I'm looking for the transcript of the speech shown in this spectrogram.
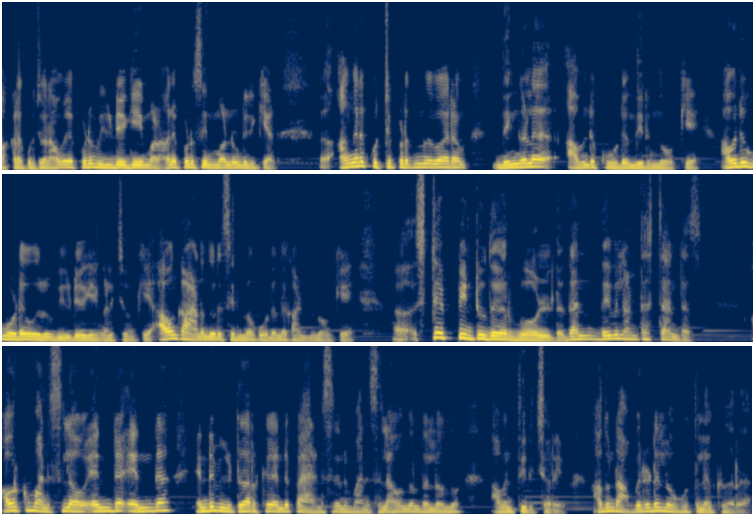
മക്കളെ കുറിച്ച് പറയാം. അവൻ എപ്പോഴും വീഡിയോ ഗെയിമാണ് അവൻ എപ്പോഴും സിനിമ കണ്ടുകൊണ്ടിരിക്കുകയാണ്. അങ്ങനെ കുറ്റപ്പെടുത്തുന്നത് പകരം നിങ്ങൾ അവന്റെ കൂടെ ഒന്ന് ഇരുന്ന് നോക്കിയേ. അവന്റെ കൂടെ ഒരു വീഡിയോ ഗെയിം കളിച്ച് നോക്കിയേ. അവൻ കാണുന്ന ഒരു സിനിമ കൂടെ ഒന്ന് കണ്ടു നോക്കിയേ. Step into their world then they will understand us അവർക്ക് മനസ്സിലാവും. എന്റെ എന്റെ എന്റെ വീട്ടുകാർക്ക് എന്റെ പാരൻസിന് എന്നെ മനസ്സിലാവുന്നുണ്ടല്ലോ എന്ന് അവൻ തിരിച്ചറിയും. അതുകൊണ്ട് അവരുടെ ലോകത്തിലേക്ക് കയറുക.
